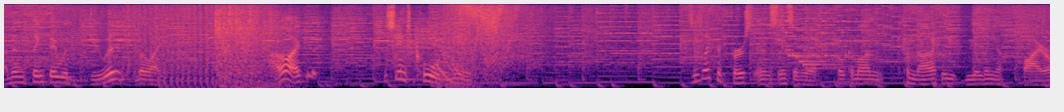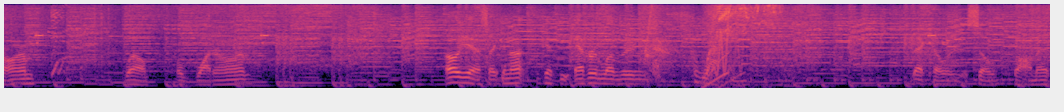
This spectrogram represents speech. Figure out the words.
I didn't think they would do it, but like, I like it. It seems cool to me. Is this like the first instance of a Pokemon canonically wielding a firearm? Well, a water arm. Oh yes, I cannot forget the ever-loving Thwackey. That color is so vomit.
